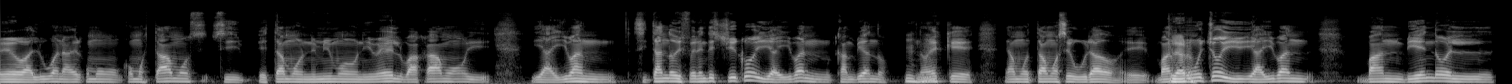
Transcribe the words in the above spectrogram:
evalúan a ver cómo, cómo estamos, si estamos en el mismo nivel, bajamos y, y ahí van citando diferentes chicos y ahí van cambiando. No es que, digamos, estamos asegurados. eh, van Claro. mucho y ahí van, van viendo el,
